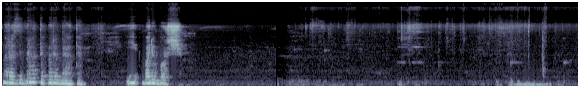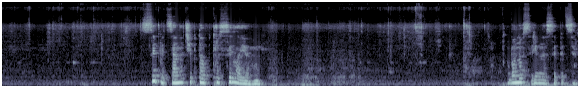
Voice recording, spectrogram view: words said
розібрати, перебрати. І варю борщ. Сипеться, начебто обтрусила його. Воно все рівно сипеться.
